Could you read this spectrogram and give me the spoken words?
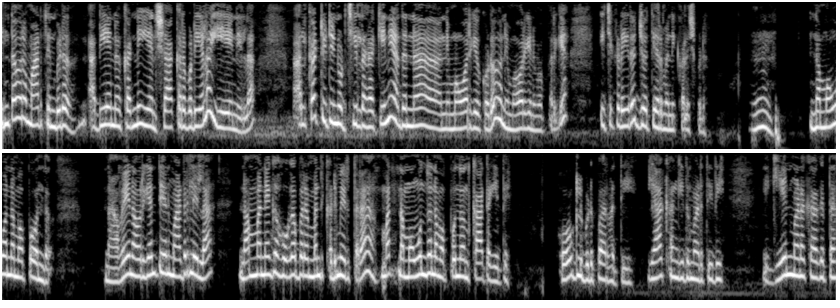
ಇಂಥವ್ರ ಮಾಡ್ತೀನಿ ಬಿಡು. ಅದೇನು ಕಣ್ಣಿಗೆ ಏನು ಶಾಖರ ಬಡಿಯಲ್ಲ ಏನಿಲ್ಲ. ಅಲ್ಲಿ ಕಟ್ಟಿಟ್ಟು ನೋಡಿ ಚೀಲ್ದಾಗ ಹಾಕೀನಿ, ಅದನ್ನು ನಿಮ್ಮ ಅವ್ರಿಗೆ ಕೊಡು, ನಿಮ್ಮ ಅವ್ರಿಗೆ ನಿಮ್ಮ ಅಪ್ಪರಿಗೆ. ಈಚೆ ಕಡೆ ಇರೋ ಜ್ಯೋತಿಯರ ಮನೆಗೆ ಕಳಿಸ್ಬಿಡು. ಹ್ಞೂ ನಮ್ಮವ್ವ, ನಮ್ಮಪ್ಪ ಒಂದು. ನಾವೇನು ಅವ್ರಿಗಂತ ಏನು ಮಾಡಿರ್ಲಿಲ್ಲ. ನಮ್ಮ ಮನೆಗೆ ಹೋಗ ಬರೋ ಮಂದಿ ಕಡಿಮೆ ಇರ್ತಾರ, ಮತ್ತು ನಮ್ಮ ಅವ್ವಂದು ನಮ್ಮ ಅಪ್ಪನೊಂದು ಒಂದು ಕಾಟ ಆಗೈತಿ. ಹೋಗ್ಲಿ ಬಿಡು ಪಾರ್ವತಿ, ಯಾಕೆ ಹಂಗಿದು ಮಾಡ್ತಿದಿ? ಈಗ ಏನು ಮಾಡೋಕ್ಕಾಗತ್ತಾ?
